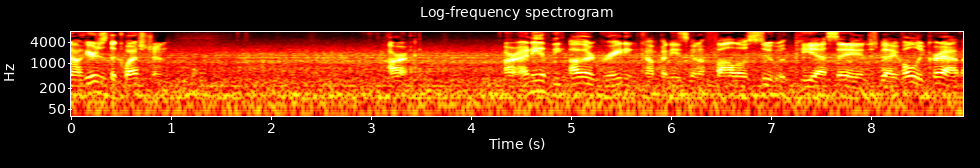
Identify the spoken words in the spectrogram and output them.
now here's the question are are any of the other grading companies going to follow suit with PSA and just be like, "Holy crap,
